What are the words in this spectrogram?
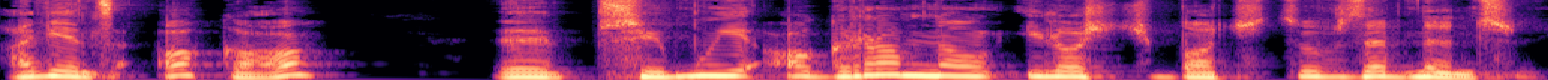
A więc oko y, przyjmuje ogromną ilość bodźców zewnętrznych,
